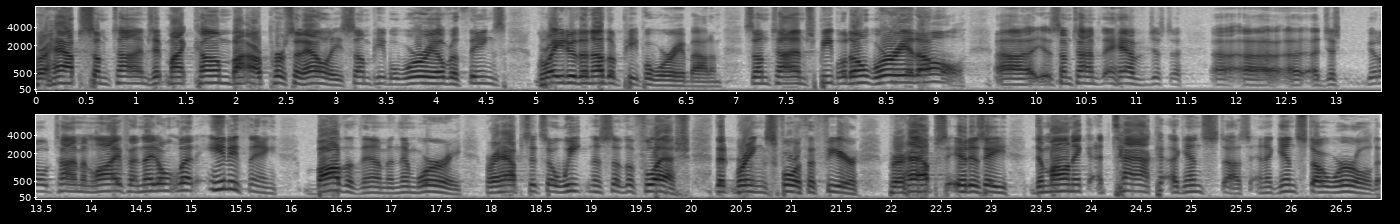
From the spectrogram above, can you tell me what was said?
perhaps sometimes it might come by our personality. Some people worry over things greater than other people worry about them. Sometimes people don't worry at all. Uh, sometimes they have just a, a, a, a just good old time in life and they don't let anything bother them and then worry. Perhaps it's a weakness of the flesh that brings forth a fear. Perhaps it is a demonic attack against us and against our world.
